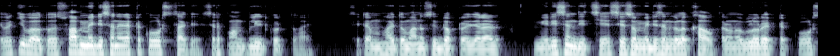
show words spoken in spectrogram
এবার কী বলতো, সব মেডিসিনের একটা কোর্স থাকে, সেটা কমপ্লিট করতে হয়। সেটা হয়তো মানসিক ডক্টর যারা মেডিসিন দিচ্ছে সেসব মেডিসিনগুলো খাও, কারণ ওগুলোর একটা কোর্স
